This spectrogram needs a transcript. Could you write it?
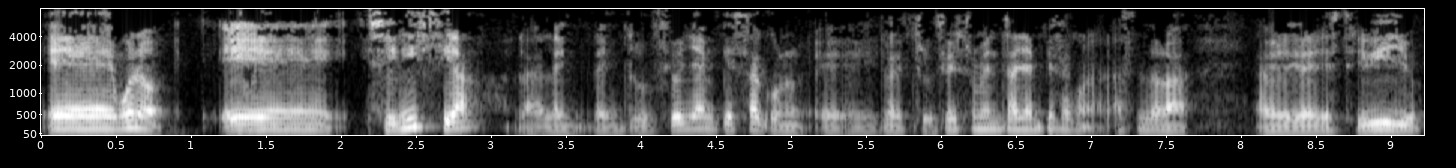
Eh, bueno, eh, se inicia, la, la, introducción ya empieza con, eh, la introducción instrumental ya empieza con, haciendo la, melodía del estribillo,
